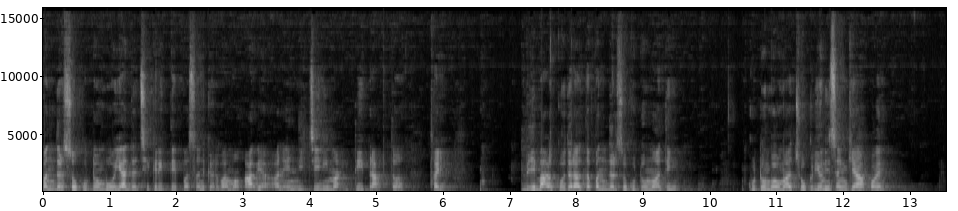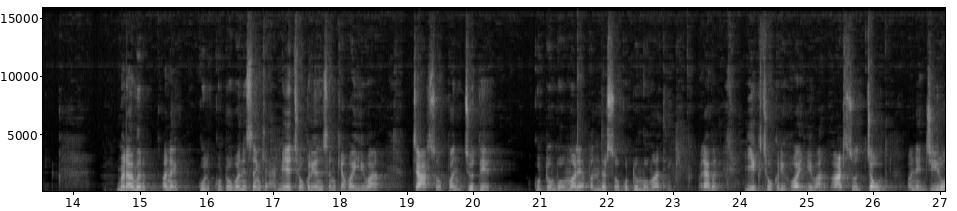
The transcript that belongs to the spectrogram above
પંદરસો કુટુંબો યાદચ્છિક રીતે પસંદ કરવામાં આવ્યા અને નીચેની માહિતી પ્રાપ્ત થઈ. બે બાળકો ધરાવતા પંદરસો કુટુંબમાંથી કુટુંબોમાં છોકરીઓની સંખ્યા હોય, બરાબર, અને કુલ કુટુંબોની સંખ્યા. બે છોકરીઓની સંખ્યા હોય એવા ચારસો પંચોતેર કુટુંબો મળ્યા પંદરસો કુટુંબોમાંથી, બરાબર? એક છોકરી હોય એવા આઠસો ચૌદ. અને જીરો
